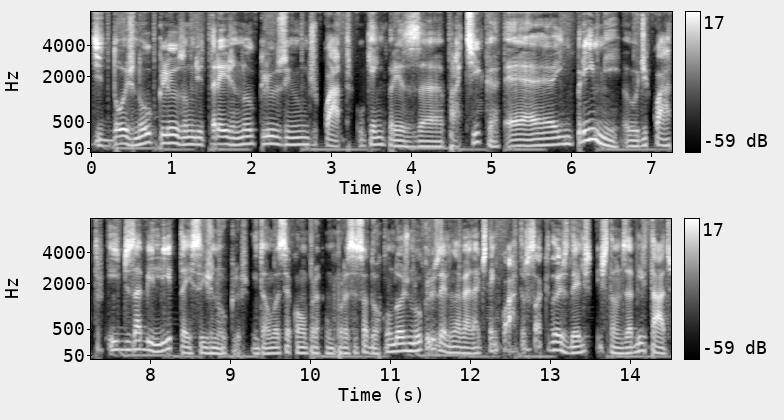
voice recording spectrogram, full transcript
de dois núcleos, um de três núcleos e um de quatro. O que a empresa pratica é imprime o de quatro e desabilita esses núcleos. Então você compra um processador com dois núcleos, ele na verdade tem quatro, só que dois deles estão desabilitados.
